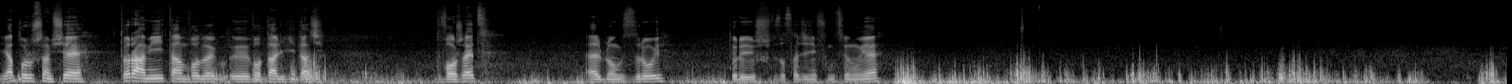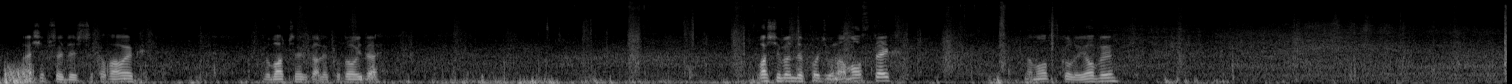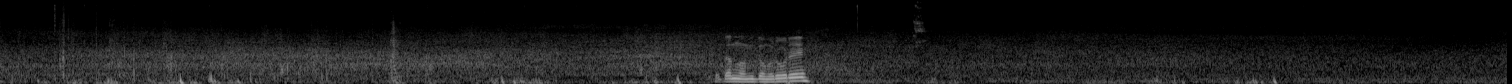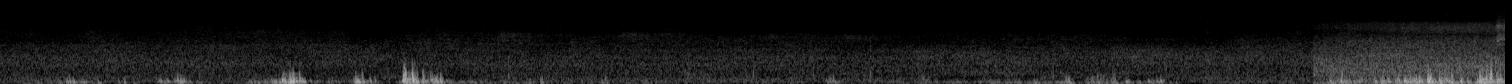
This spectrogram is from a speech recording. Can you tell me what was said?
Ja poruszam się torami, tam w, odleg... Y, w oddali widać dworzec Elbląg Zdrój, który już w zasadzie nie funkcjonuje. Przejdę jeszcze kawałek. Zobaczę jak daleko dojdę. Właśnie będę wchodził na mostek. Na most kolejowy. Pode mną idą rury.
